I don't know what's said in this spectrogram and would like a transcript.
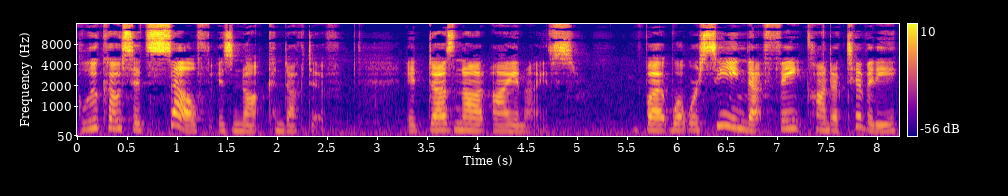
Glucose itself is not conductive. It does not ionize. But what we're seeing, that faint conductivity,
